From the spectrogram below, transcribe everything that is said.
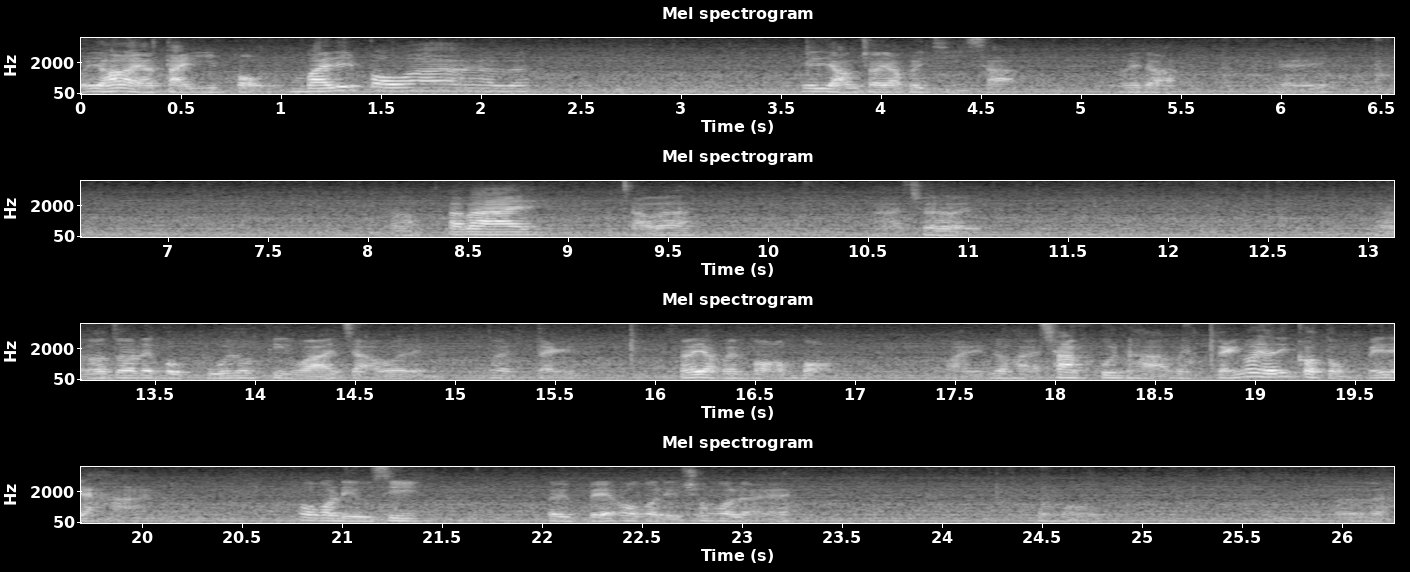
可能有第二部，唔系呢部啊咁样。跟住又再入去自杀，喺呢度啊？OK，好，拜拜，走啦，啊出去。 啊攞咗你部古董电话走啊你，喂顶！想入去望一望，横掂都系参观下。喂，顶我有啲角度唔俾你行，屙个尿先，佢唔俾屙个尿冲个凉咧，都冇。喂喂，好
